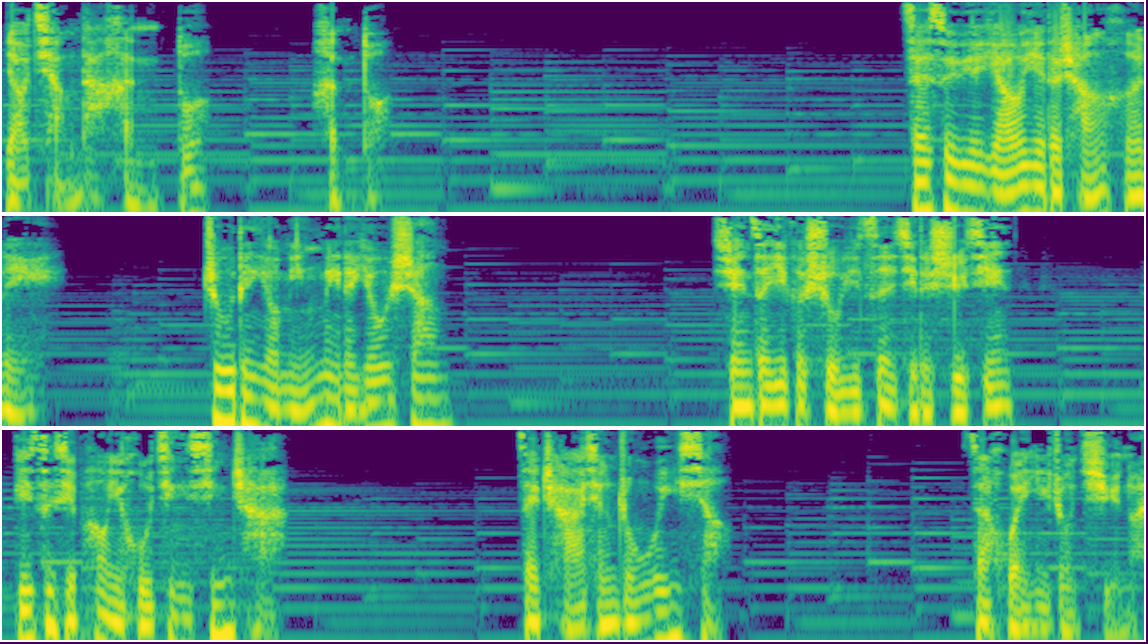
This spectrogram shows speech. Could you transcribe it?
要强大很多，很多。在岁月摇曳的长河里，注定有明媚的忧伤。选择一个属于自己的时间，给自己泡一壶静心茶。在茶香中微笑，在回忆中取暖。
